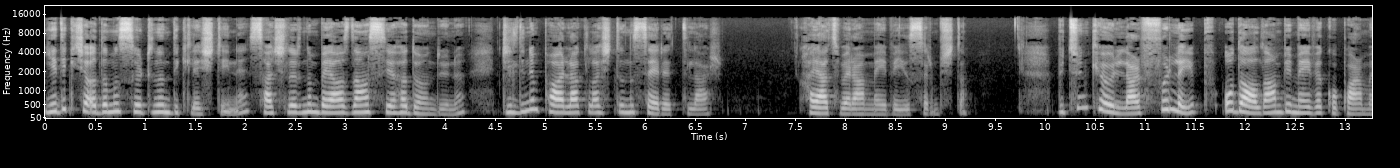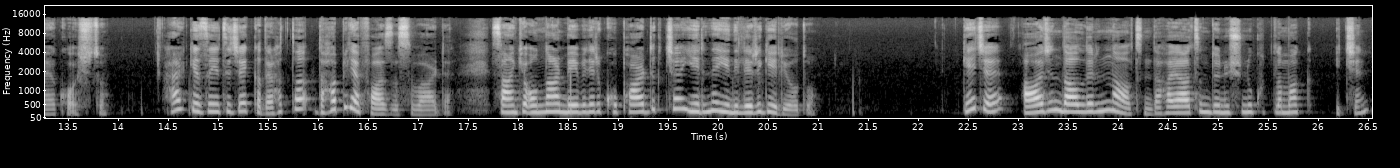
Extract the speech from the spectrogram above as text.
Yedikçe adamın sırtının dikleştiğini, saçlarının beyazdan siyaha döndüğünü, cildinin parlaklaştığını seyrettiler. Hayat veren meyveyi ısırmıştı. Bütün köylüler fırlayıp o daldan bir meyve koparmaya koştu. Herkese yetecek kadar hatta daha bile fazlası vardı. Sanki onlar meyveleri kopardıkça yerine yenileri geliyordu. Gece ağacın dallarının altında hayatın dönüşünü kutlamak için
